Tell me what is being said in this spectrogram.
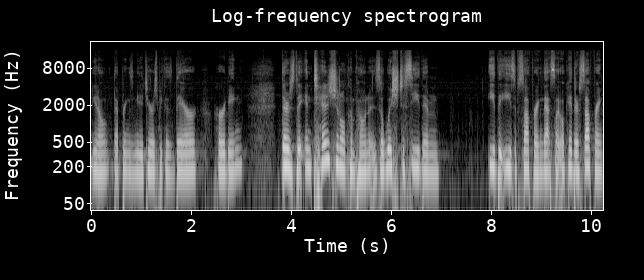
you know, that brings me to tears because they're hurting. There's the intentional component, is a wish to see them eat the ease of suffering. That's like, okay, they're suffering.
